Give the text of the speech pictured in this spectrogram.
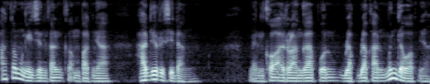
atau mengizinkan keempatnya hadir di sidang. Menko Airlangga pun belak-belakan menjawabnya.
